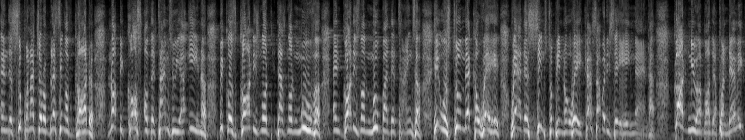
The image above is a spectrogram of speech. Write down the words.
and the supernatural blessing of God, not because of the times we are in, because God is not does not move, and God is not moved by the times. He will still make a way where there seems to be no way. Can somebody say amen? God knew about the pandemic,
